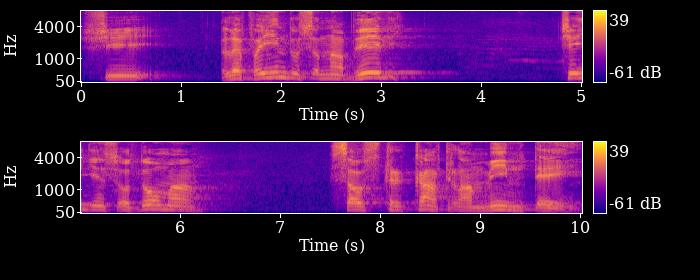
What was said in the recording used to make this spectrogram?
și lăfăindu-se în averi, cei din Sodoma s-au străcat la minte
